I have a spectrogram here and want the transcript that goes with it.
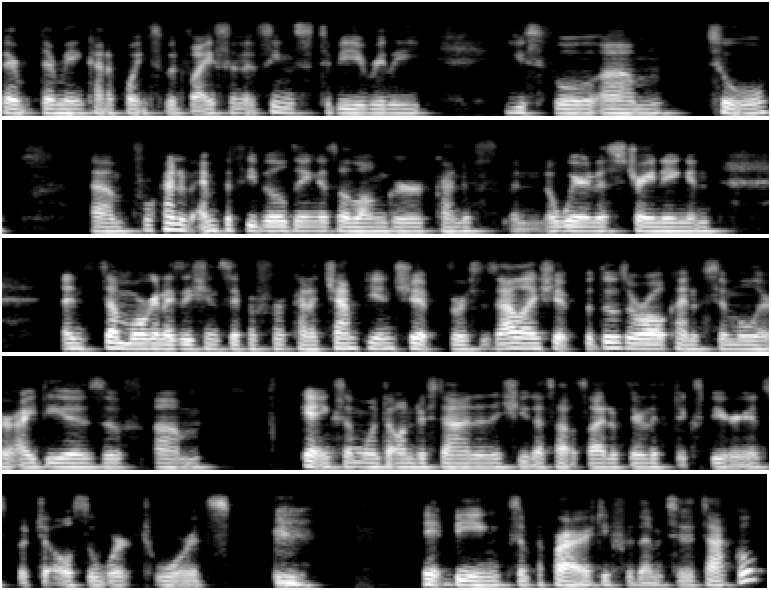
their their main kind of points of advice, and it seems to be a really useful um, tool um, for kind of empathy building as a longer kind of awareness training and and some organizations they prefer kind of championship versus allyship, but those are all kind of similar ideas of um, getting someone to understand an issue that's outside of their lived experience, but to also work towards it being some, a priority for them to tackle.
